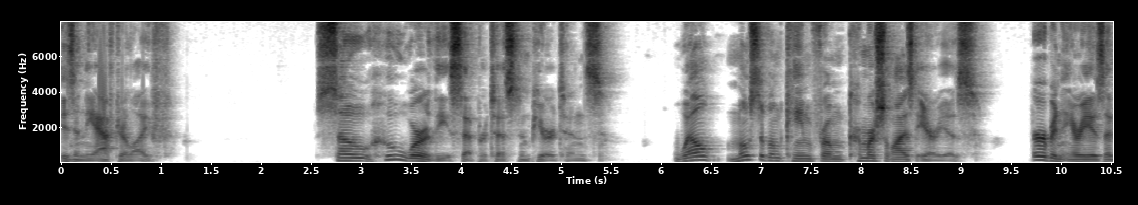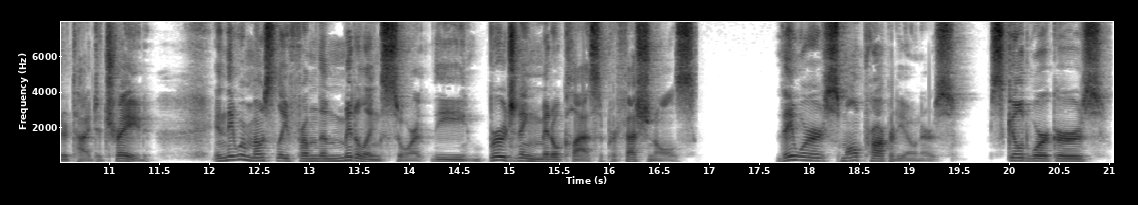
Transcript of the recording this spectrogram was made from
is in the afterlife. So, who were these separatists and Puritans? Well, most of them came from commercialized areas, urban areas that are tied to trade, and they were mostly from the middling sort, the burgeoning middle class of professionals. They were small property owners, skilled workers,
